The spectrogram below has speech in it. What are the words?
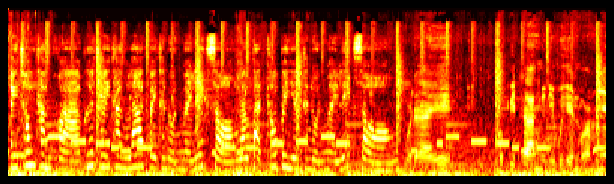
ไปช่องทางขวาเพื่อใช้ทางลาดไปถนนหมายเลขสองแล้วตัดเข้าไปยังถนนหมายเลขสองบ่ได้เขา ปิดทางอยู่นี่บ่เห็นบ่แม่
